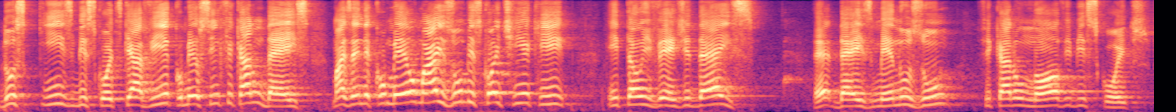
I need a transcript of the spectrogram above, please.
Dos 15 biscoitos que havia, comeu cinco, ficaram 10. Mas ainda comeu mais um biscoitinho aqui. Então, em vez de 10, é, 10 menos um, ficaram nove biscoitos.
